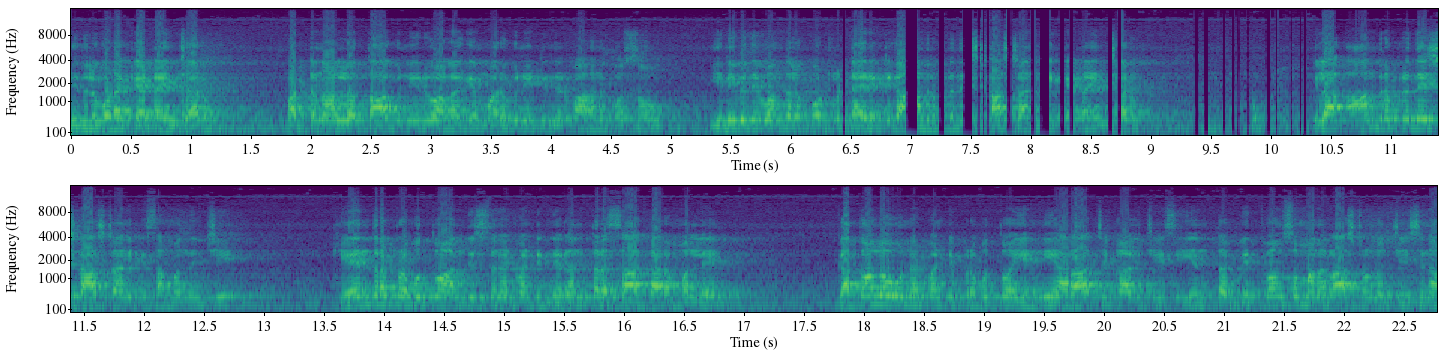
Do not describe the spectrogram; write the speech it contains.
నిధులు కూడా కేటాయించారు. పట్టణాల్లో తాగునీరు అలాగే మరుగునీటి నిర్వహణ కోసం ఎనిమిది వందల కోట్లు డైరెక్ట్గా ఆంధ్రప్రదేశ్ రాష్ట్రానికి కేటాయించారు. ఇలా ఆంధ్రప్రదేశ్ రాష్ట్రానికి సంబంధించి కేంద్ర ప్రభుత్వం అందిస్తున్నటువంటి నిరంతర సహకారం వల్లే గతంలో ఉన్నటువంటి ప్రభుత్వం ఎన్ని అరాచకాలు చేసి ఎంత విధ్వంసం మన రాష్ట్రంలో చేసినా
